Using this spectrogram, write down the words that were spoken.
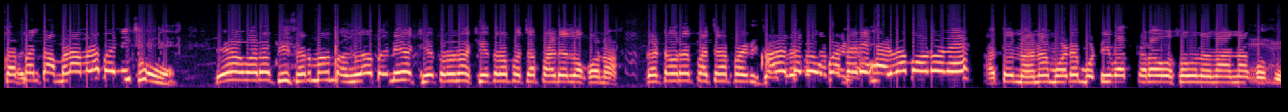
સરપંચ તો હમણાં હમણાં બની છું બે વર્ષથી શર્મા બંગલા બન્યા ખેતરોના ખેતરા પચા પાડે લોકોના. ગટોરે પચા પાડી આ તો નાના મોડે મોટી વાત કરાવો છો નાના છો.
